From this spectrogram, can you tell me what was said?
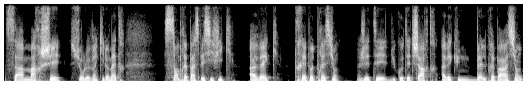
Ça a marché sur le 20 km, sans prépa spécifique, avec très peu de pression. J'étais du côté de Chartres avec une belle préparation,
